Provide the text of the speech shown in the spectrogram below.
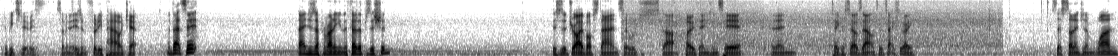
It'll be to do with something that isn't fully powered yet. And that's it. The engine's up and running in the feather position. This is a drive off stand, so we'll just start both engines here and then take ourselves out onto the taxiway. Let's start engine number one.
